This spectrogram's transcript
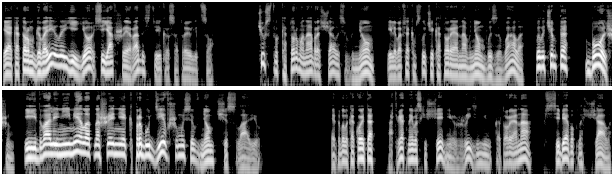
и о котором говорило ее сиявшее радостью и красотой лицо. Чувство, к которому она обращалась в нем, или во всяком случае, которое она в нем вызывала, было чем-то большим и едва ли не имело отношения к пробудившемуся в нем тщеславию. Это было какое-то ответное восхищение жизнью, которое она в себе воплощала.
